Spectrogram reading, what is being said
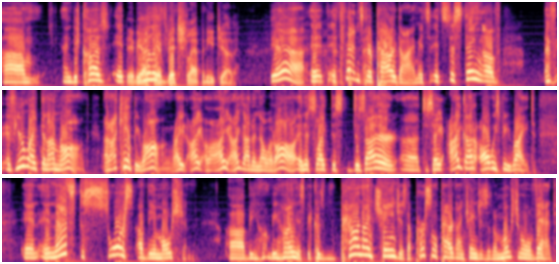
Um, and because it They be really out there bitch slapping each other. yeah, it, it threatens their paradigm. It's it's this thing of if, if you're right, then I'm wrong, and I can't be wrong, right? I I, I got to know it all, and it's like this desire uh, to say I got to always be right, and and that's the source of the emotion uh, be- behind this because paradigm changes, a personal paradigm changes, an emotional event.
